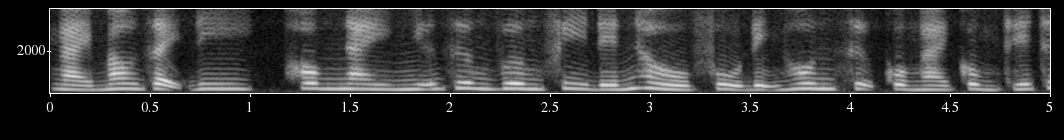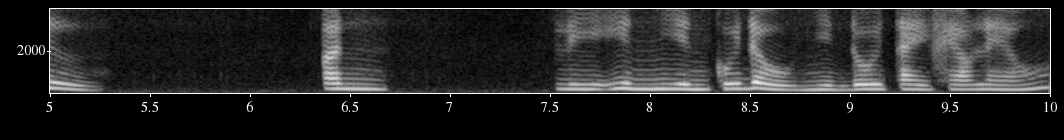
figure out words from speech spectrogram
Ngài mau dậy đi, hôm nay Nhữ Dương Vương Phi đến hầu phủ định hôn sự của ngài cùng thế tử. Ân. Lý Yên Nhiên cúi đầu nhìn đôi tay khéo léo,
